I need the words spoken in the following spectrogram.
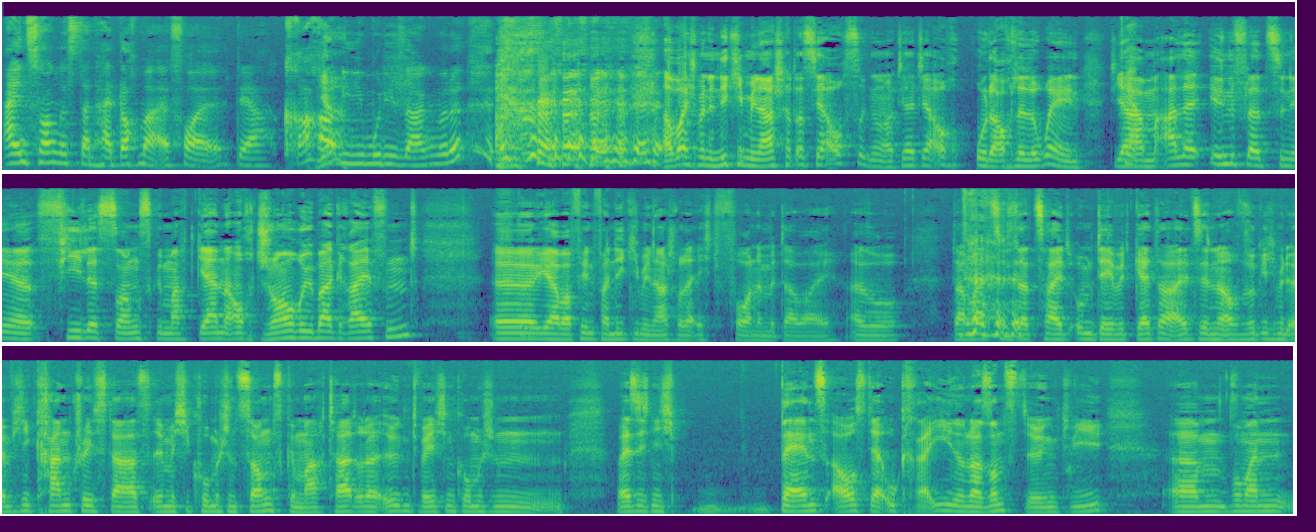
ein Song ist dann halt doch mal Erfolg. Der Kracher, Ja. wie die Mutti sagen würde. Aber ich meine, Nicki Minaj hat das ja auch so gemacht. Die hat ja auch, oder auch Lil Wayne, die Ja. haben alle inflationär viele Songs gemacht, gerne auch genreübergreifend. Äh, ja, aber auf jeden Fall Nicki Minaj war da echt vorne mit dabei. Also damals zu dieser Zeit um David Guetta, als er dann auch wirklich mit irgendwelchen Country-Stars irgendwelche komischen Songs gemacht hat oder irgendwelchen komischen, weiß ich nicht, Bands aus der Ukraine oder sonst irgendwie. Ähm, wo man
